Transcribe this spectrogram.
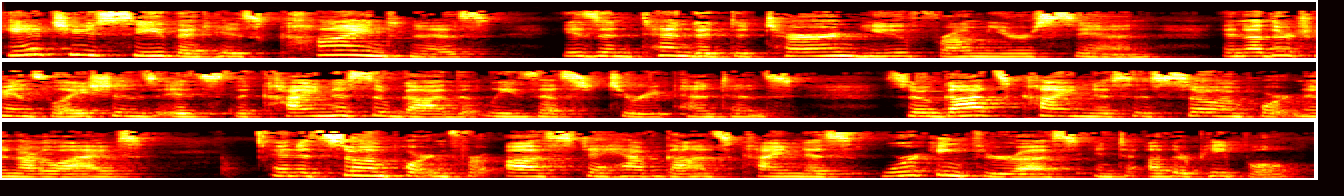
Can't you see that his kindness is intended to turn you from your sin? In other translations, it's the kindness of God that leads us to repentance. So God's kindness is so important in our lives. And it's so important for us to have God's kindness working through us into other people.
